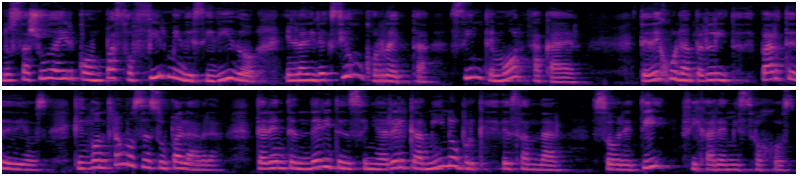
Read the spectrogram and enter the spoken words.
nos ayuda a ir con paso firme y decidido en la dirección correcta, sin temor a caer. Te dejo una perlita de parte de Dios que encontramos en su palabra. Te haré entender y te enseñaré el camino por que debes andar. Sobre ti fijaré mis ojos.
